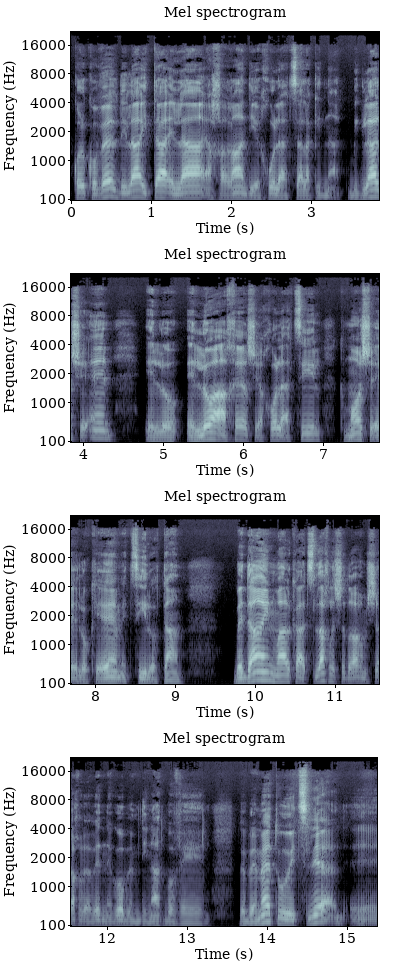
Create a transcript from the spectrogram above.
כל קובל דילה איתה אלה אחרן דייחו להצלה קדנת. בגלל שאין אלוה, אלוה אחר שיכול להציל כמו שאלוקיהם הציל אותם. בדין מלכה הצלח לשדרך משך ועבד נגו במדינת בבל, ובאמת הוא הצליח, אה,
